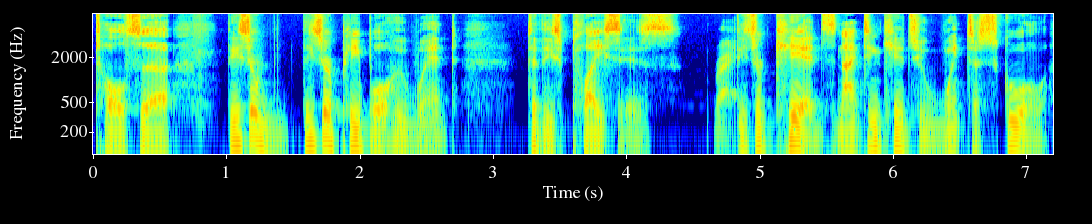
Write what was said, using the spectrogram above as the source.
Tulsa. These are these are people who went to these places. Right. These are kids, 19 kids who went to school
